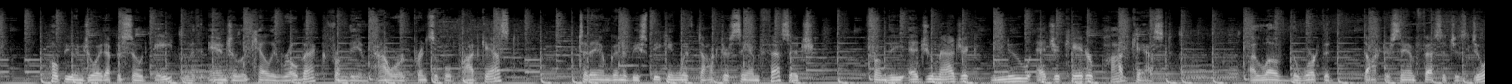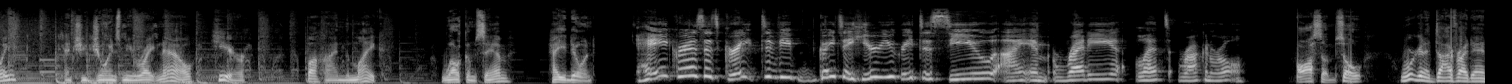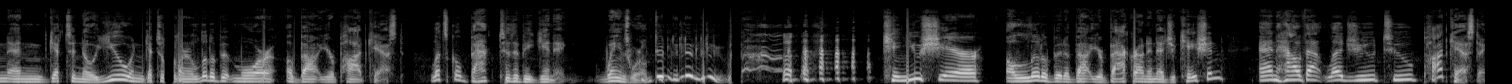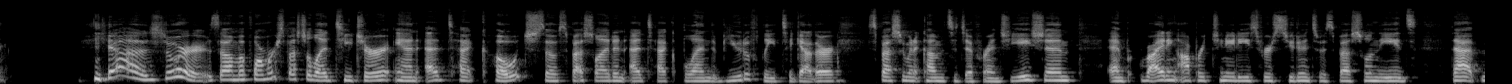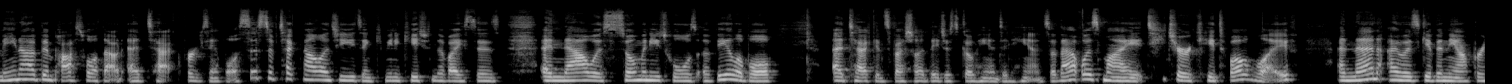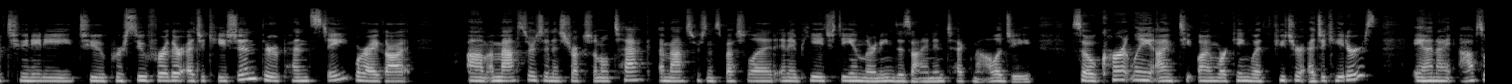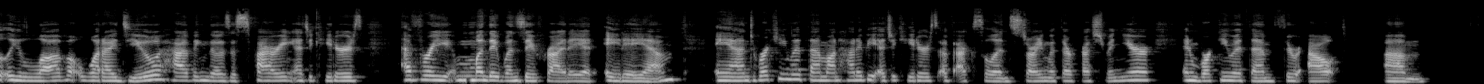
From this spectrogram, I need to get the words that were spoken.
Hope you enjoyed episode eight with Angela Kelly Robeck from the Empowered Principal Podcast. Today I'm going to be speaking with Dr. Sam Fecich from the EduMagic New Educator Podcast. I love the work that Dr. Sam Fecich is doing and she joins me right now here behind the mic. Welcome, Sam. How you doing? Hey, Chris. It's great to be great to hear you. Great to see you. I am ready. Let's rock and roll. Awesome. So we're going to dive right in and get to know you and get to learn a little bit more about your podcast. Let's go back to the beginning. Wayne's World. Can you share a little bit about your background in education and how that led you to podcasting? Yeah, sure. So I'm a former special ed teacher and ed tech coach. So special ed and ed tech blend beautifully together, especially when it comes to differentiation and providing opportunities for students with special needs that may not have been possible without ed tech. For example, assistive technologies and communication devices. And now with so many tools available, ed tech and special ed, they just go hand in hand. So that was my teacher K 12 life. And then I was given the opportunity to pursue further education through Penn State, where I got um, a master's in instructional tech, a master's in special ed, and a PhD in learning design and technology. So currently, I'm t- I'm working with future educators, and I absolutely love what I do. Having those aspiring educators every Monday, Wednesday, Friday at 8 a.m. And working with them on how to be educators of excellence, starting with their freshman year and working with them throughout um,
